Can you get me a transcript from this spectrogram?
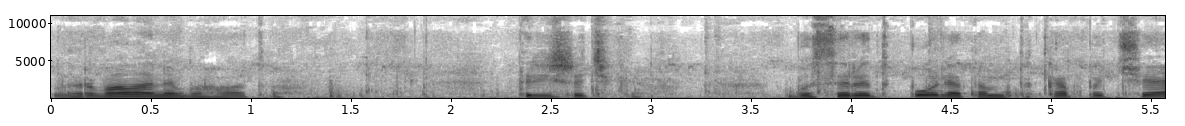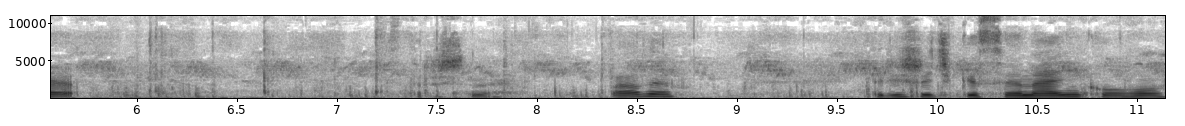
Нарвала небагато. Трішечки. Бо серед поля там таке пече страшне. Але трішечки синенького.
